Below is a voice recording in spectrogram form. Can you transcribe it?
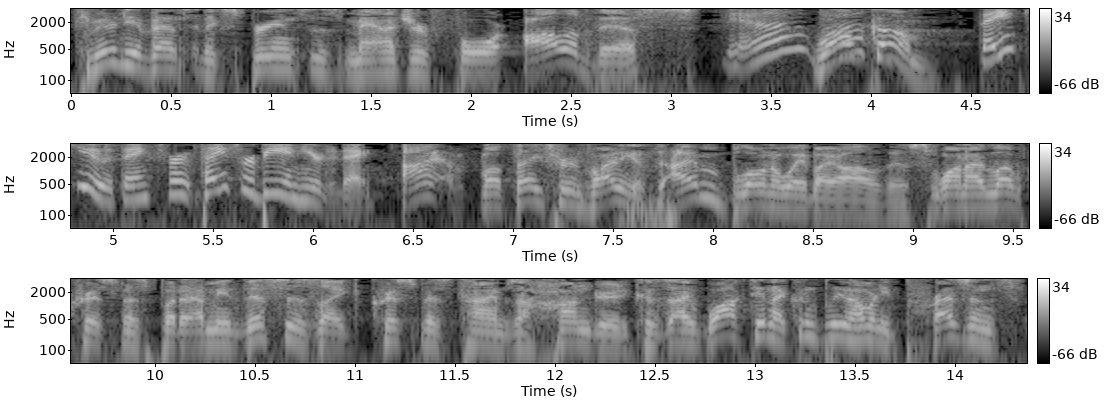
Community Events and Experiences Manager for all of this. Yeah. Welcome. Thank you. Thanks for thanks for being here today. I well, thanks for inviting us. I'm blown away by all of this. One, I love Christmas, but I mean, this is like Christmas times a hundred. Because I walked in, I couldn't believe how many presents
